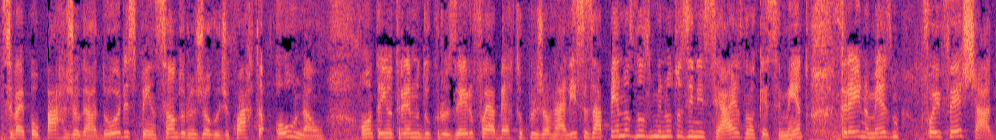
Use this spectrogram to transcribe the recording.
Se vai poupar jogadores pensando no jogo de quarta ou não. Ontem o treino do Cruzeiro foi aberto para os jornalistas apenas nos minutos iniciais no aquecimento. Treino mesmo foi fechado.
